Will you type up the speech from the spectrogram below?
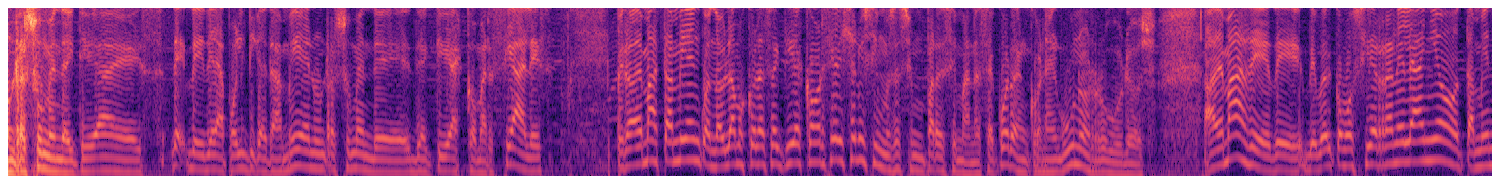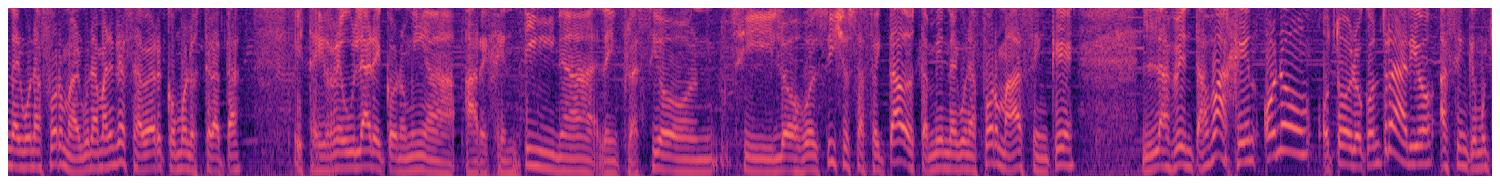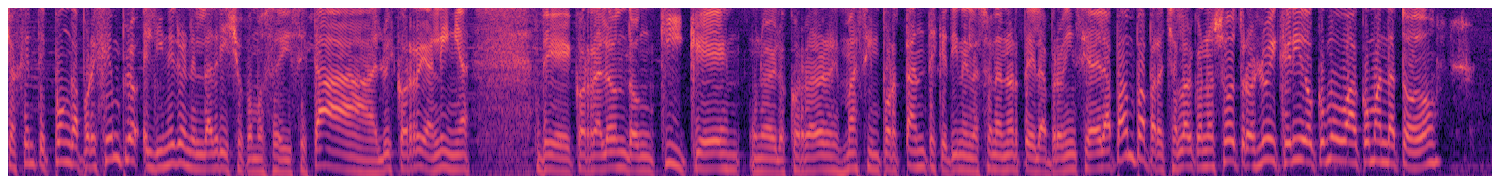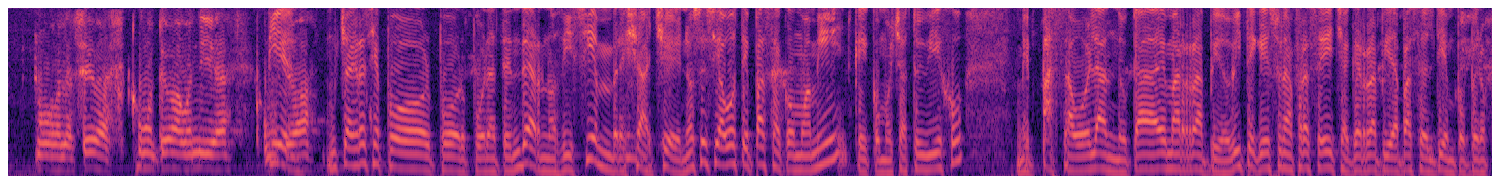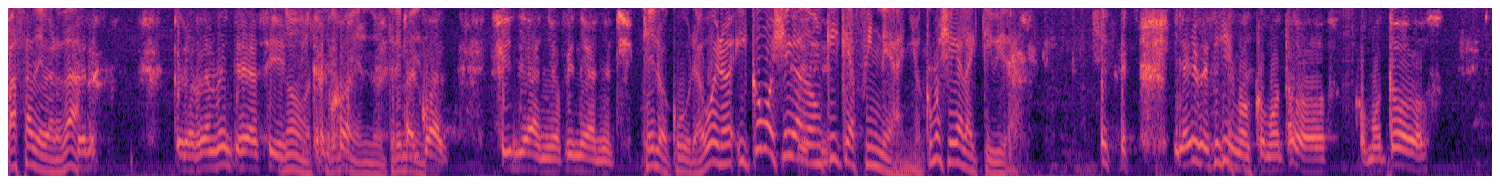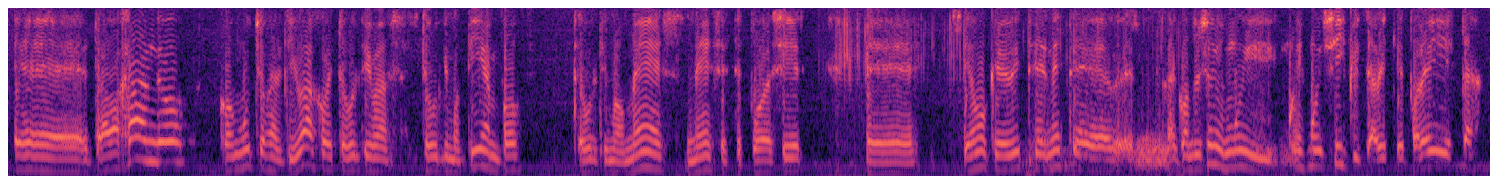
un resumen de actividades, de, la política también, un resumen de, actividades comerciales. Pero además también cuando hablamos con las actividades comerciales, ya lo hicimos hace un par de semanas, ¿se acuerdan? Con algunos rubros. Además de, de, ver cómo cierran el año, también de alguna forma, de alguna manera, saber cómo los trata esta irregular economía argentina, la inflación, si los bolsillos afectados también de alguna forma hacen que las ventas bajen o no, o todo lo contrario, hacen que mucha gente ponga, por ejemplo, el dinero en el ladrillo, como se dice. Está Luis Correa en línea de Corralón Don Quique, uno de los corredores más importantes que tiene en la zona norte de la provincia de La Pampa, para charlar con nosotros. Luis, querido, ¿cómo va? ¿Cómo anda todo? Hola Sebas, ¿cómo te va? Buen día. ¿Cómo Bien, te va? muchas gracias por, por, por atendernos. Diciembre ya, che. No sé si a vos te pasa como a mí, que como ya estoy viejo, me pasa volando cada vez más rápido. Viste que es una frase hecha, que rápida pasa el tiempo, pero pasa de verdad. Pero, realmente es así. No, tremendo, tremendo. Tal cual. Fin de año, fin de año. Qué locura. Bueno, ¿y cómo llega Don Quique a fin de año? ¿Cómo llega la actividad? y ahí venimos, como todos, como todos, eh, trabajando con muchos altibajos estos últimos, estos últimos tiempos, este último mes, meses, te puedo decir. Eh, digamos que viste en este la construcción es muy es muy cíclica viste por ahí está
